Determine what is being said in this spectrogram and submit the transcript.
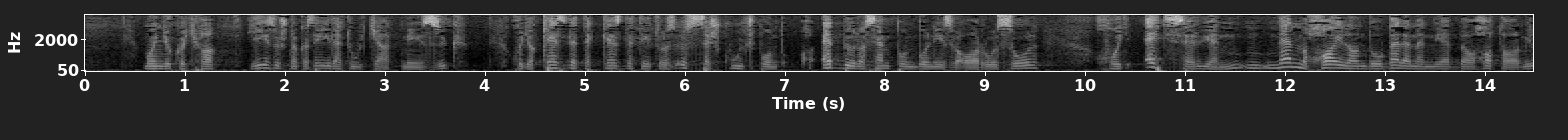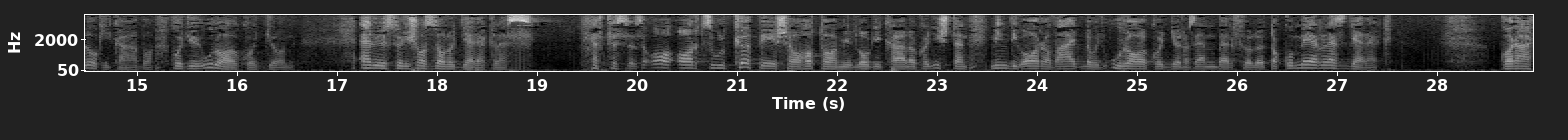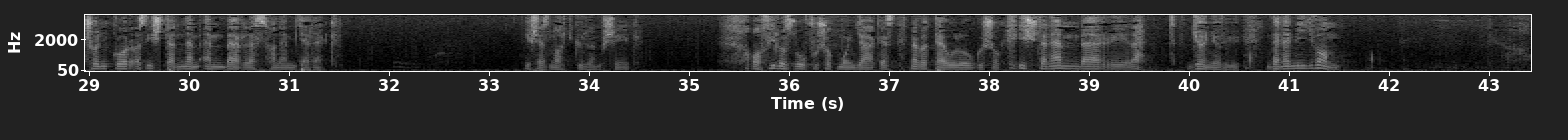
mondjuk, hogyha Jézusnak az életútját nézzük, hogy a kezdetek kezdetétől az összes kulcspont ebből a szempontból nézve arról szól, hogy egyszerűen nem hajlandó belemenni ebbe a hatalmi logikába, hogy ő uralkodjon. Először is azzal, hogy gyerek lesz. Hát ez az arcul köpése a hatalmi logikának, hogy Isten mindig arra vágyna, hogy uralkodjon az ember fölött, akkor miért lesz gyerek? Karácsonykor az Isten nem ember lesz, hanem gyerek. És ez nagy különbség. A filozófusok mondják ezt, meg a teológusok. Isten emberré lett, gyönyörű. De nem így van.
